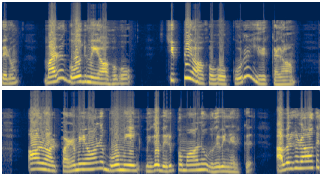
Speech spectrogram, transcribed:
பெறும் மர கோதுமையாகவோ சிப்பியாகவோ கூட இருக்கலாம். ஆனால் பழமையான பூமியின் மிக விருப்பமான உறவினருக்கு அவர்களாக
